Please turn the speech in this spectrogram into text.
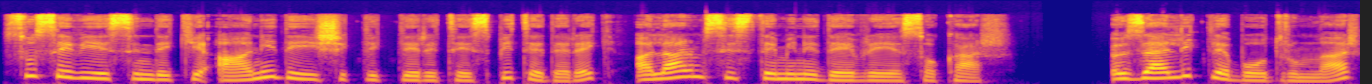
su seviyesindeki ani değişiklikleri tespit ederek alarm sistemini devreye sokar. Özellikle bodrumlar,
